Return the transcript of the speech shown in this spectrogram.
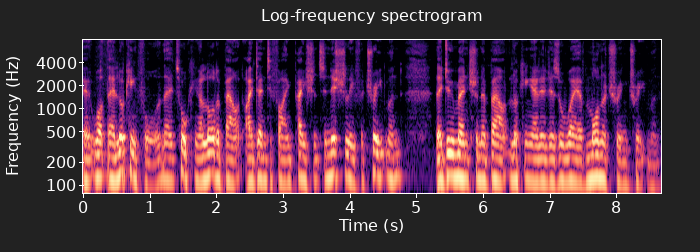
uh, what they're looking for. And they're talking a lot about identifying patients initially for treatment. They do mention about looking at it as a way of monitoring treatment.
